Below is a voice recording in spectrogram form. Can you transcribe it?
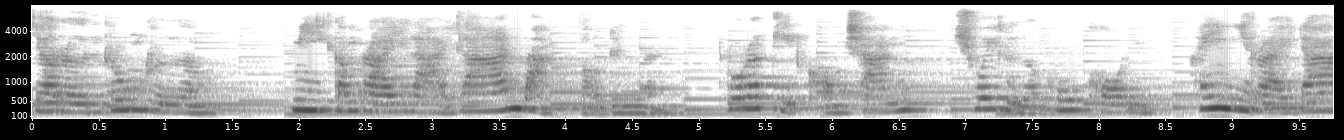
เจริญรุ่งเรือง มีกำไรหลายล้านบาทต่อเดือน ธุรกิจของฉันช่วยเหลือผู้คน ให้มีรายได้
